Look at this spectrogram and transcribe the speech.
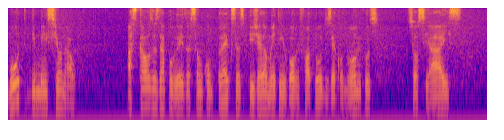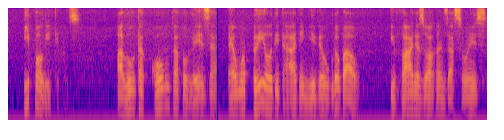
multidimensional. As causas da pobreza são complexas e geralmente envolvem fatores econômicos, sociais e políticos. A luta contra a pobreza é uma prioridade em nível global e várias organizações,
